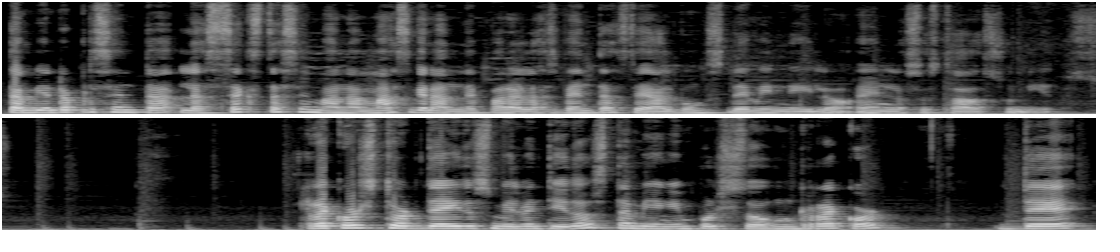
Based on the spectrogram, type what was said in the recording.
también representa la sexta semana más grande para las ventas de álbums de vinilo en los Estados Unidos. Record Store Day 2022 también impulsó un récord de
